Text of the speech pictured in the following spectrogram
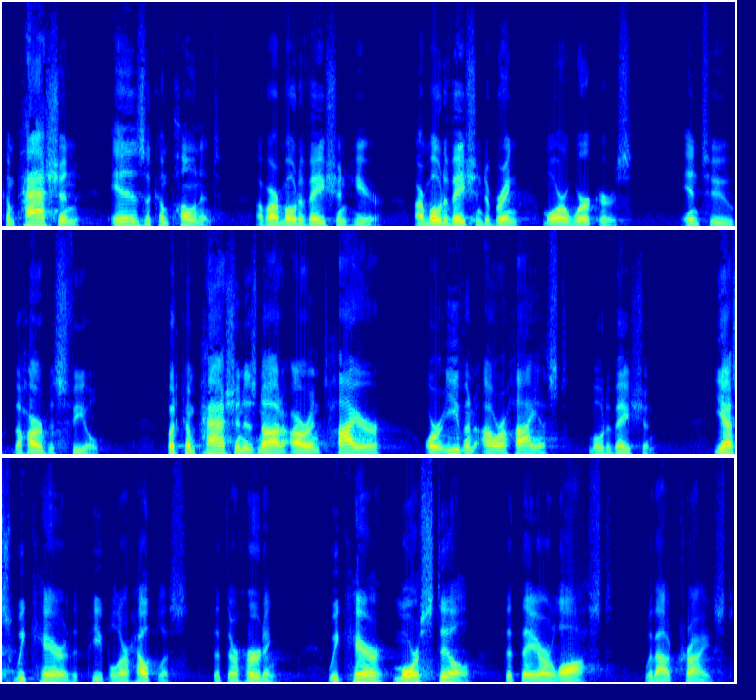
Compassion is a component of our motivation here, our motivation to bring more workers into the harvest field. But compassion is not our entire or even our highest motivation. Yes, we care that people are helpless, that they're hurting. We care more still that they are lost without Christ.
